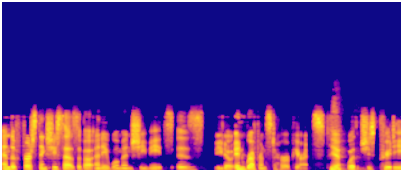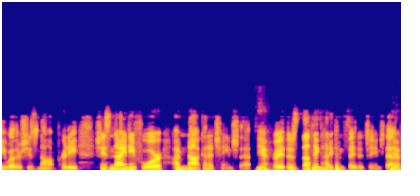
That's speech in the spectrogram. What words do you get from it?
and the first thing she says about any woman she meets is you know, in reference to her appearance. Yeah. Whether she's pretty, whether she's not pretty. She's 94. I'm not going to change that. Yeah. Right. There's nothing I can say to change that. Yeah.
